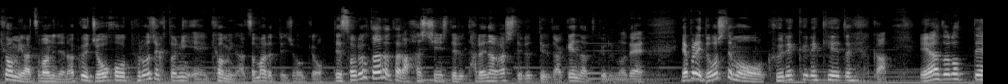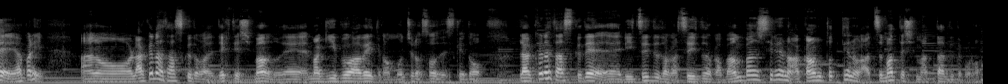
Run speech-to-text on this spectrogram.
興味が集まるんじゃなく、情報プロジェクトに興味が集まるっていう状況。で、それをただただ発信してる、垂れ流してるっていうだけになってくるので、やっぱりどうしてもクレクレ系というか、エアドロって、やっぱり、あの、楽なタスクとかでできてしまうので、まあ、ギブアウェイとかももちろんそうですけど、楽なタスクで、リツイートとかツイートとかバンバンしてるようなアカウントっていうのが集まってしまったってところ。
